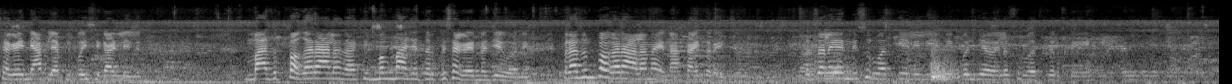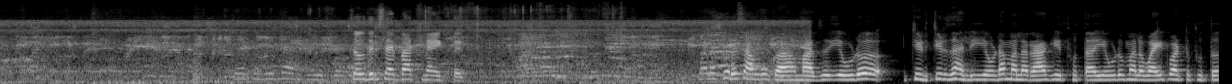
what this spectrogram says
सगळ्यांनी आपले आपले पैसे काढलेले आहेत. माझा पगार आला ना की मग माझ्यातर्फे सगळ्यांना जेवण आहे. पण अजून पगार आला नाही ना काय करायचं? तर चला यांनी सुरुवात केलेली आहे. मी पण जेवायला सुरुवात करते. चौधरी साहेब बातम्या ऐकतात. मला खरं सांगू का? माझं एवढं चिडचिड झाली एवढा मला राग येत होता एवढं मला वाईट वाटत होतं.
